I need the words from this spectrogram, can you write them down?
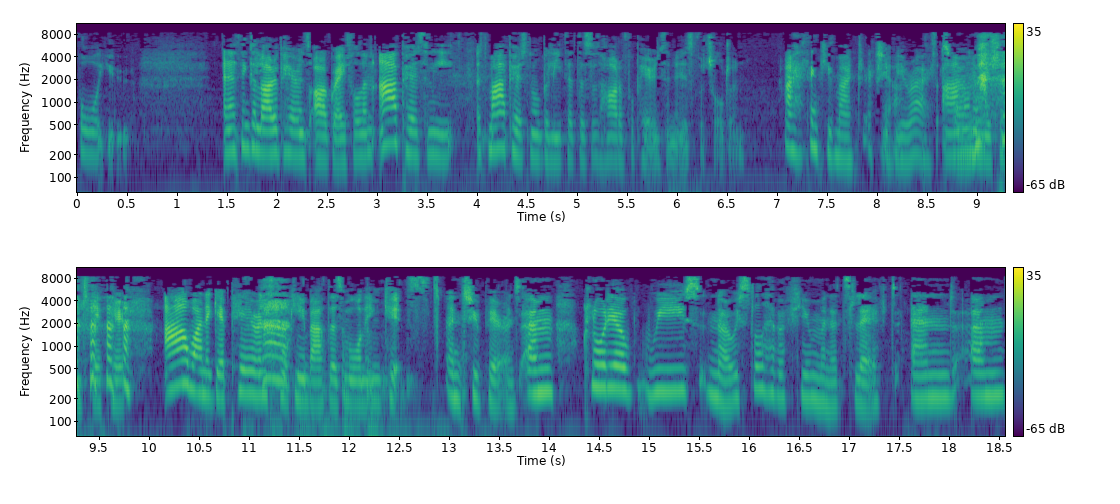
for you. And I think a lot of parents are grateful. And I personally, it's my personal belief that this is harder for parents than it is for children. I think you might actually be right. So I'm Um, on a mission to get parents. I want to get parents talking about this more than kids. and two parents. Um, Claudia, we no, we still have a few minutes left, and um,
